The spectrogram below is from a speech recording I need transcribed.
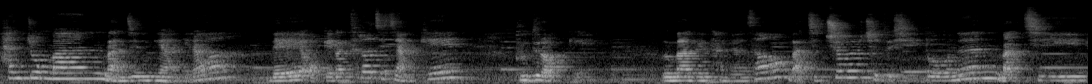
한쪽만 만지는 게 아니라 내 어깨가 틀어지지 않게 부드럽게 음악을 타면서 마치 춤을 추듯이 또는 마치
